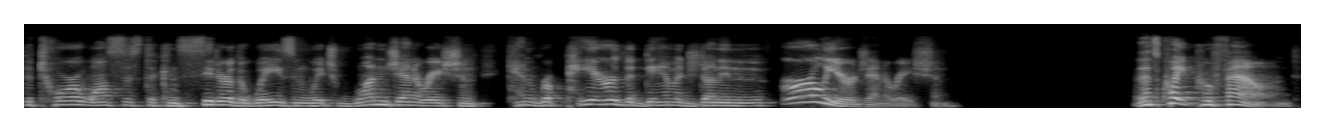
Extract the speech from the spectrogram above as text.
the Torah wants us to consider the ways in which one generation can repair the damage done in an earlier generation. That's quite profound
